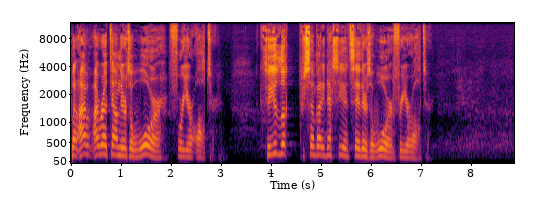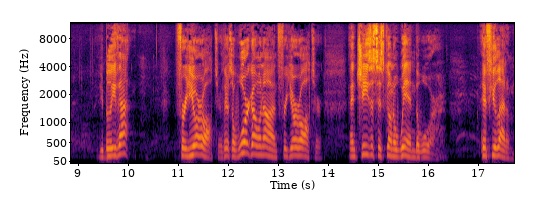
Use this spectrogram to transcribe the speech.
But I, I wrote down there's a war for your altar. So you look for somebody next to you and say there's a war for your altar. You believe that? For your altar. There's a war going on for your altar. And Jesus is going to win the war if you let him.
